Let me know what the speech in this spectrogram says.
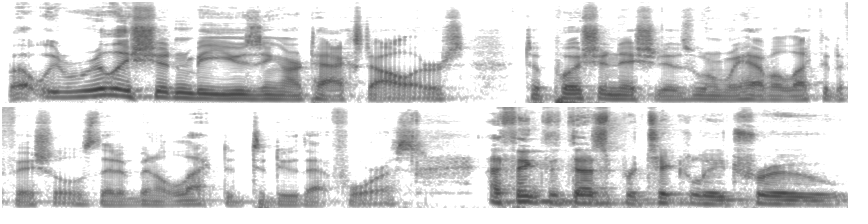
But we really shouldn't be using our tax dollars to push initiatives when we have elected officials that have been elected to do that for us. I think that that's particularly true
